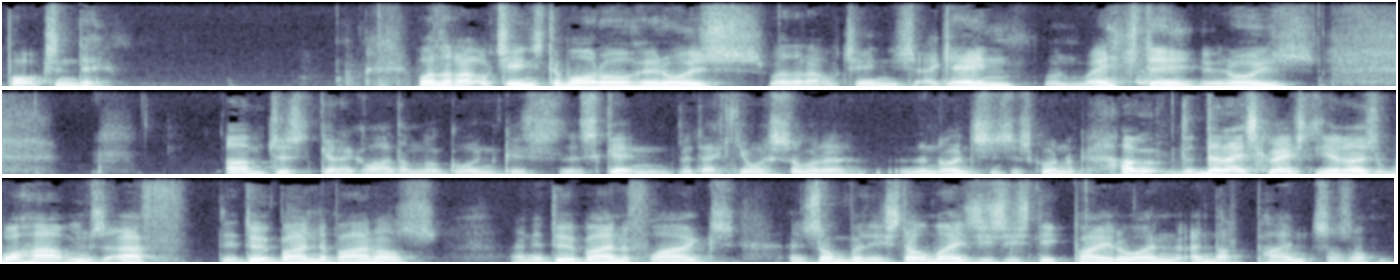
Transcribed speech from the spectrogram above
Boxing Day. Whether that will change tomorrow, who knows? Whether that will change again on Wednesday, who knows? I'm just kind of glad I'm not going because it's getting ridiculous, some of the, the nonsense that's going on. Um, the next question here is what happens if they do ban the banners and they do ban the flags and somebody still manages to sneak pyro in, in their pants or something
